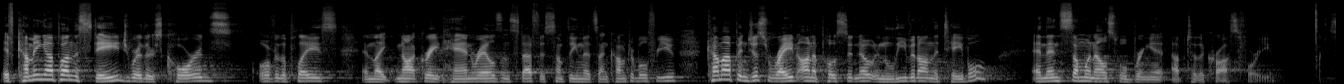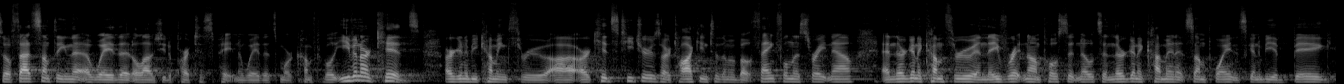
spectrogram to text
If coming up on the stage where there's cords over the place and like not great handrails and stuff is something that's uncomfortable for you, come up and just write on a post it note and leave it on the table, and then someone else will bring it up to the cross for you. So if that's something that a way that allows you to participate in a way that's more comfortable, even our kids are going to be coming through. Uh, our kids' teachers are talking to them about thankfulness right now, and they're going to come through and they've written on post-it notes, and they're going to come in at some point. It's going to be a big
